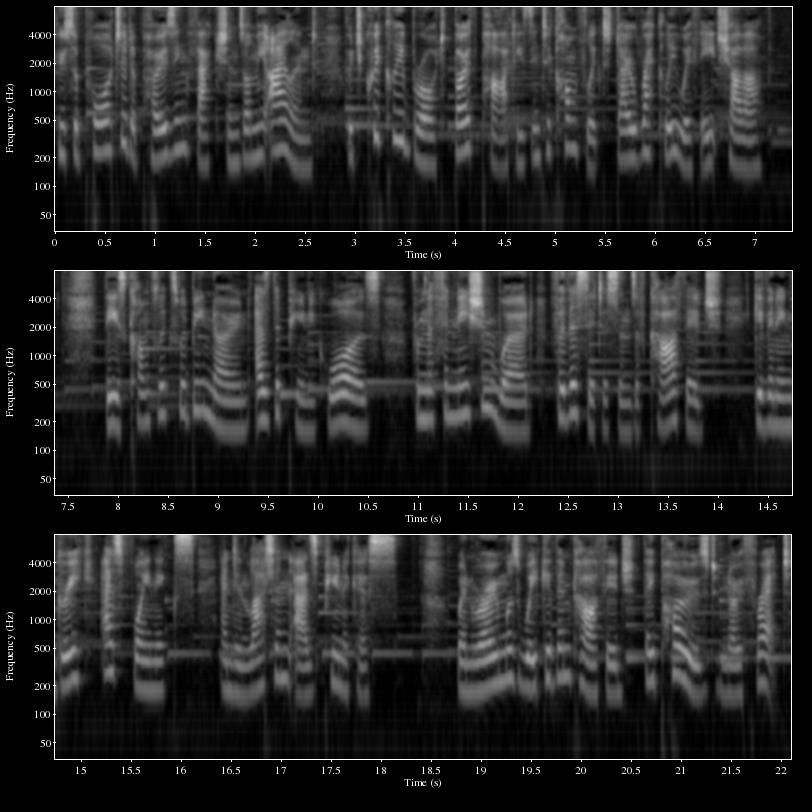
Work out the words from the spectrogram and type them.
who supported opposing factions on the island, which quickly brought both parties into conflict directly with each other. These conflicts would be known as the Punic Wars, from the Phoenician word for the citizens of Carthage, given in Greek as Phoenix and in Latin as Punicus. When Rome was weaker than Carthage, they posed no threat.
